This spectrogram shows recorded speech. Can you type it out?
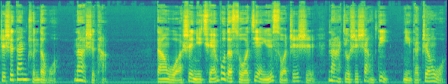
只是单纯的我，那是他。当我是你全部的所见与所知时，那就是上帝，你的真我。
